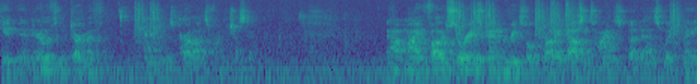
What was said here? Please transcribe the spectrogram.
He had been airlifted to Dartmouth and was paralyzed from the chest down. Now, my father's story has been retold probably a thousand times, but as with many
